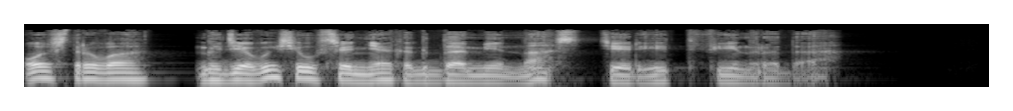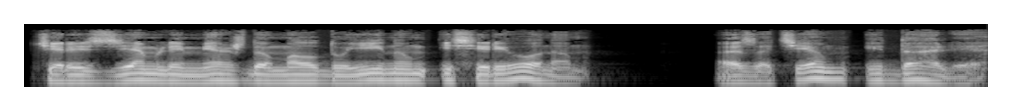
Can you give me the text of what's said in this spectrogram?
острова где высился некогда Минас Терит Финрода. Через земли между Малдуином и Сирионом, а затем и далее,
